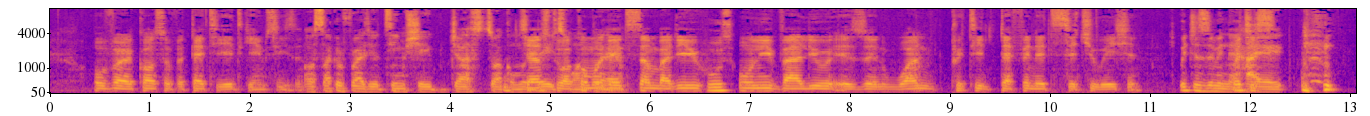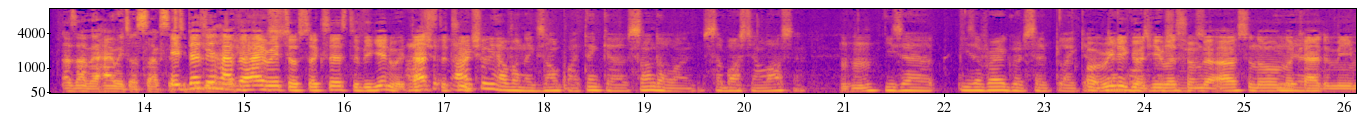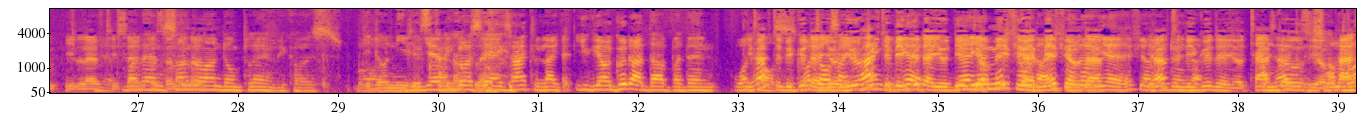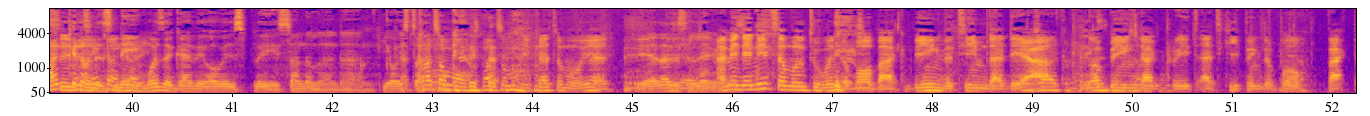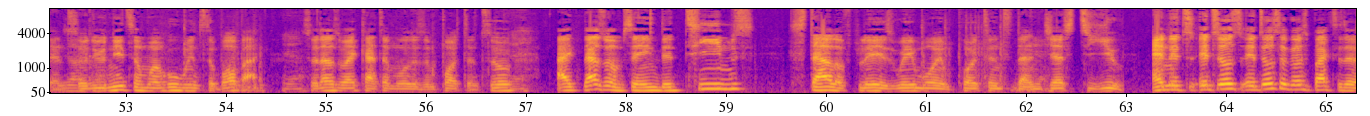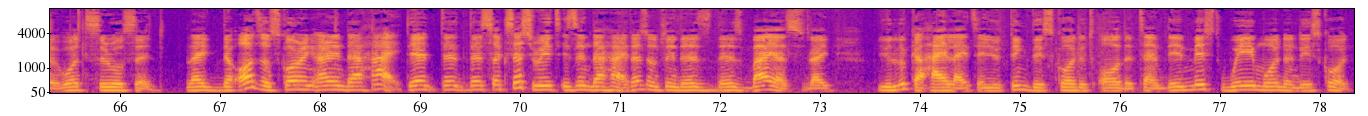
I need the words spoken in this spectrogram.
over a course of a 38 game season. or sacrifice your team shape just to accommodate Just to one accommodate somebody whose only value is in one pretty definite situation. which is even a Which high. doesn't have a high rate of success. It to doesn't begin have with. a high rate of success to begin with. That's Actu- the truth. I actually have an example. I think uh, Sunderland, Sebastian Larsson. hmm He's a he's a very good set like. Oh, really good. He was from the Arsenal Yeah. academy. He left. Yeah, He but then Sunderland. Sunderland don't play him because They don't need you- his yeah kind of because play. yeah exactly like you you're good at that but then what You have else? to be good what at else your- are you have to bringing? be yeah. good at your day yeah, you're. If you're a midfielder, if you're not- yeah if you're You have to be that. good at your tackles, Exactly. your So I'm passing. blanking on his name. What's the guy they always play? Sunderland. Um, he always talk. Cattermole, Cattermole. You get them all, yeah. Yeah, that is Yeah. hilarious. I mean, they need someone to win the ball back, being the team that they are, not being that great at keeping the ball Yeah. Back then. So you need someone who wins the ball back. Yeah. So that's why Cattermole is important. So Yeah. I that's what I'm saying. The team's style of play is way more important than Yeah. just you. And it's it's also it also goes back to the what Cyril said. Like the odds of scoring aren't that high. The the the success rate isn't that high. That's what I'm saying. There's there's bias. Like you look at highlights and you think they scored it all the time. They missed way more than they scored.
